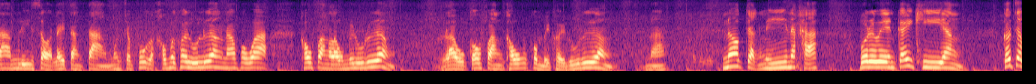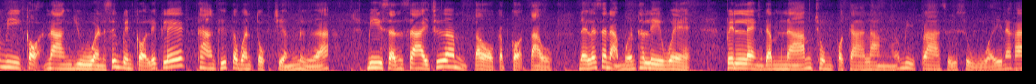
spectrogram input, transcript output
ตามรีสอร์ทอะไรต่างๆ มันจะพูดกับเขาไม่ค่อยรู้เรื่องนะ เพราะว่าเขาฟังเราไม่รู้เรื่อง เราก็ฟังเขาก็ไม่ค่อยรู้เรื่องนะ นอกจากนี้นะคะ บริเวณใกล้เคียงก็จะมีเกาะนางยวน ซึ่งเป็นเกาะเล็กๆ ทางทิศตะวันตกเฉียงเหนือ มีสันทรายเชื่อมต่อกับเกาะเต่า ในลักษณะเหมือนทะเลแหวก เป็นแหล่งดำน้ำชมปะการัง แล้วมีปลาสวยๆนะคะ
